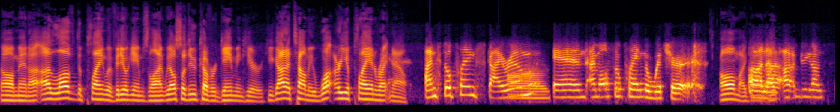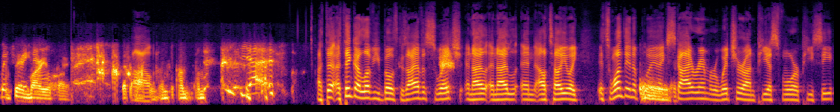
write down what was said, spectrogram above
Oh man, I, I love the playing with video games line. We also do cover gaming here. You got to tell me what are you playing right now? I'm still playing Skyrim, um, and I'm also playing The Witcher. Oh my god! On, uh, I'm doing it on Switch I'm playing right Mario now. Kart. That's awesome. I'm, I'm, I'm... yes. I, th- I think I love you both because I have a Switch and I and I and I'll tell you like it's one thing to play like Skyrim or Witcher on PS4 or PC.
